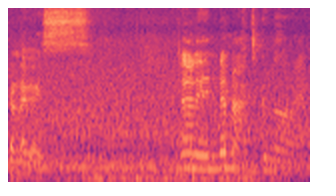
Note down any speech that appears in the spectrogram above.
കണ്ട ഗൈസ് ഞാൻ എന്റെ മാജിക് എന്ന് പറയാൻ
